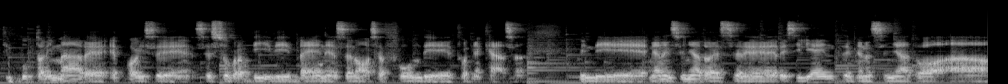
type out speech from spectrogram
ti, buttano in mare e poi se, se sopravvivi bene, se no se affondi torni a casa quindi mi hanno insegnato a essere resiliente, mi hanno insegnato a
